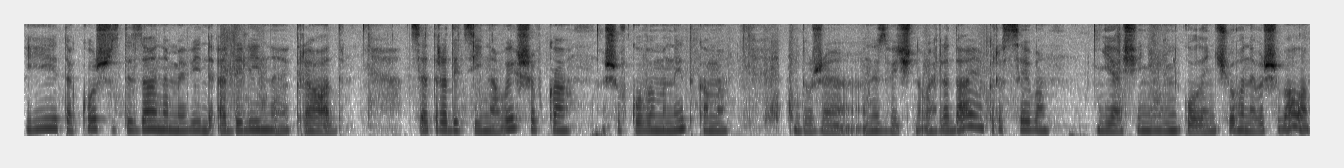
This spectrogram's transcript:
і також з дизайнами від Adeline Cread. Це традиційна вишивка шовковими нитками. Дуже незвично виглядає, красиво. Я ще ні, ніколи нічого не вишивала.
